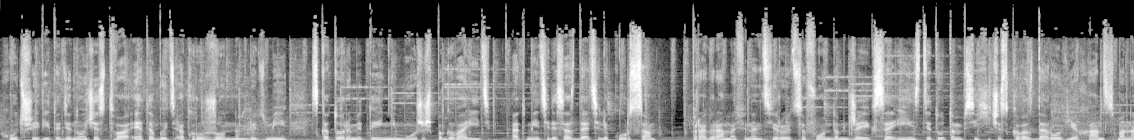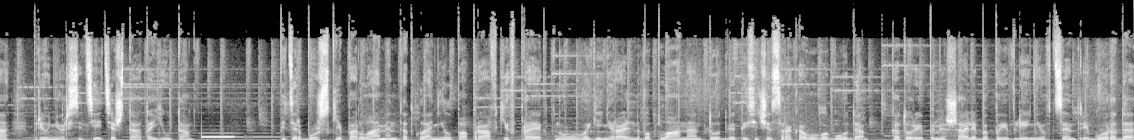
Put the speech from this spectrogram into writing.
Худший вид одиночества – это быть окруженным людьми, с которыми ты не можешь поговорить, отметили создатели курса. Программа финансируется фондом Джейкса и Институтом психического здоровья Хансмана при Университете штата Юта. Петербургский парламент отклонил поправки в проект нового генерального плана до 2040 года, которые помешали бы появлению в центре города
